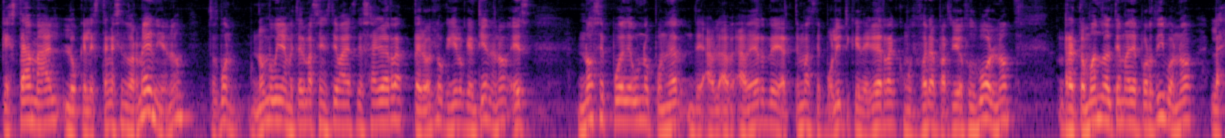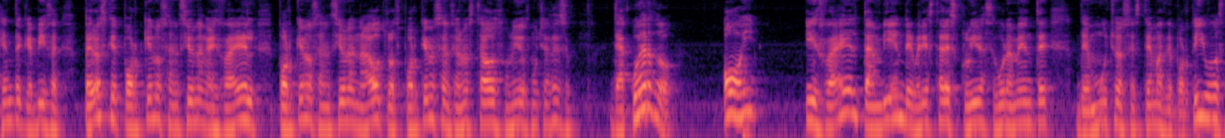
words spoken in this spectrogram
que está mal lo que le están haciendo Armenia, ¿no? Entonces, bueno, no me voy a meter más en el tema de esa guerra, pero es lo que quiero que entiendan, ¿no? Es, no se puede uno poner de, a, ver de temas de política y de guerra como si fuera partido de fútbol, ¿no? Retomando el tema deportivo, ¿no? La gente que piensa, pero es que ¿por qué no sancionan a Israel? ¿Por qué no sancionan a otros? ¿Por qué no sancionó a Estados Unidos muchas veces? De acuerdo, hoy Israel también debería estar excluida seguramente de muchos sistemas deportivos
